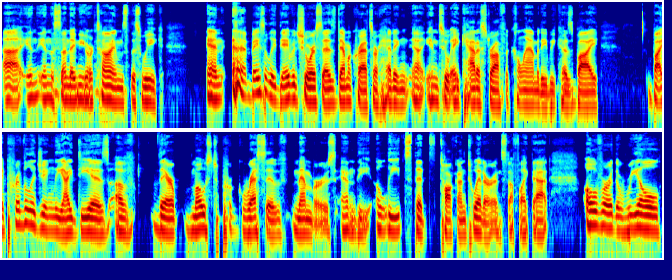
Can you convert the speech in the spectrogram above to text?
uh, in in the sunday new york times this week. And basically david shor says democrats are heading uh, into a catastrophic calamity because by by privileging the ideas of their most progressive members and the elites that talk on Twitter and stuff like that over the real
